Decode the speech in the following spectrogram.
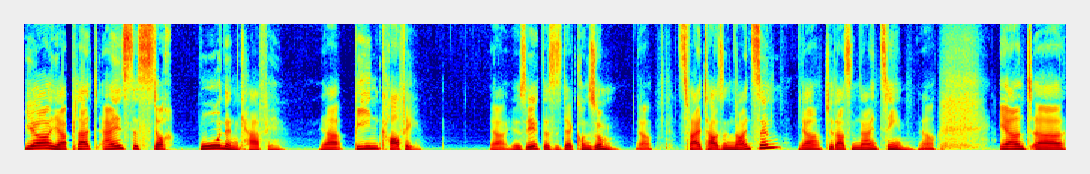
Hier, ja, Platz 1, das ist doch Bohnenkaffee. Ja, Bean Coffee. Ja, ihr seht, das ist der Konsum. Ja, 2019, ja, 2019. Ja. And uh,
